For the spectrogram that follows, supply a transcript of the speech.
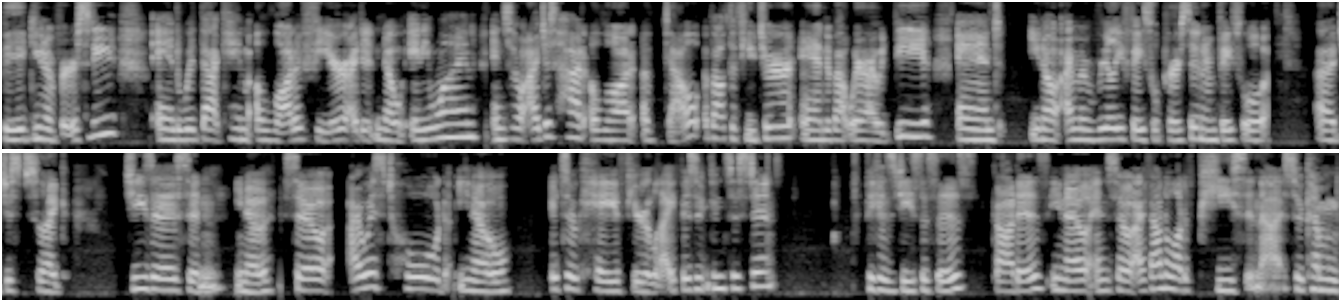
big university. And with that came a lot of fear. I didn't know anyone. And so I just had a lot of doubt about the future and about where I would be. And, you know, I'm a really faithful person and faithful uh, just to like Jesus and, you know, so I was told, you know, it's okay if your life isn't consistent because Jesus is, God is, you know, and so I found a lot of peace in that. So coming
